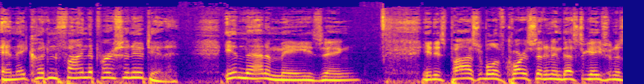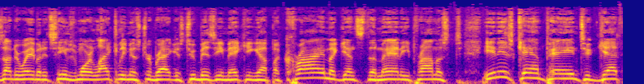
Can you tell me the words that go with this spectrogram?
and they couldn't find the person who did it. Isn't that amazing? It is possible, of course, that an investigation is underway, but it seems more likely Mr. Bragg is too busy making up a crime against the man he promised in his campaign to get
